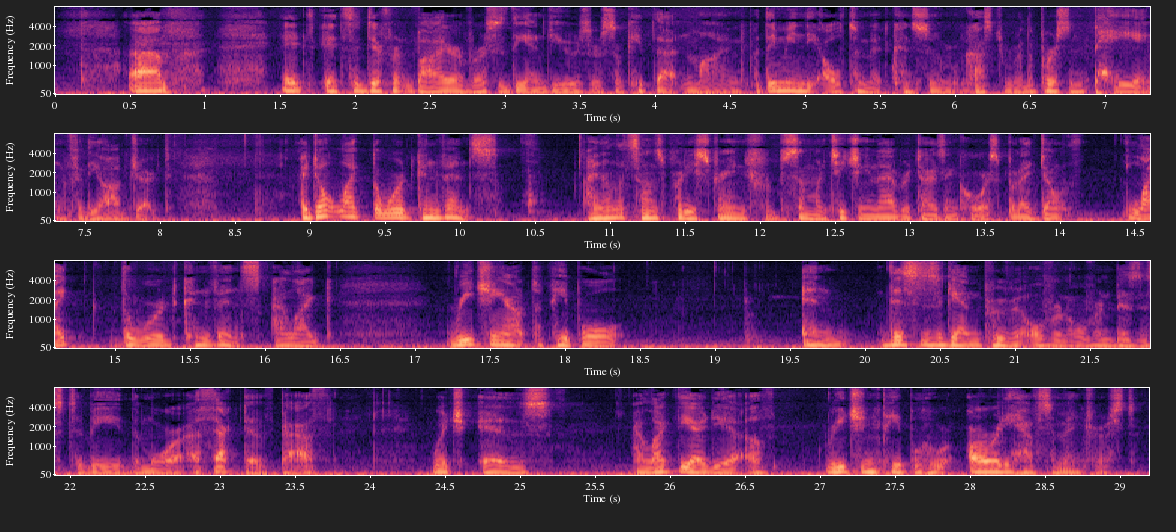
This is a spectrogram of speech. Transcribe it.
um, it, it's a different buyer versus the end user. So keep that in mind. But they mean the ultimate consumer customer, the person paying for the object. I don't like the word convince. I know that sounds pretty strange for someone teaching an advertising course, but I don't like the word convince. I like reaching out to people, and this is again proven over and over in business to be the more effective path, which is I like the idea of reaching people who already have some interest,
